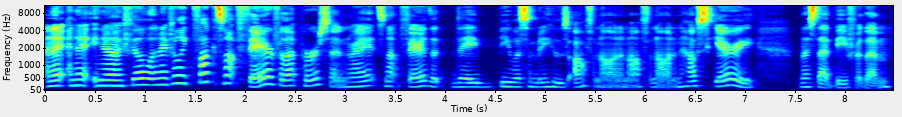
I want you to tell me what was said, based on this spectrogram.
and I, and I, you know, I feel, and I feel like, fuck, it's not fair for that person, right? It's not fair that they be with somebody who's off and on and off and on. And how scary must that be for them?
